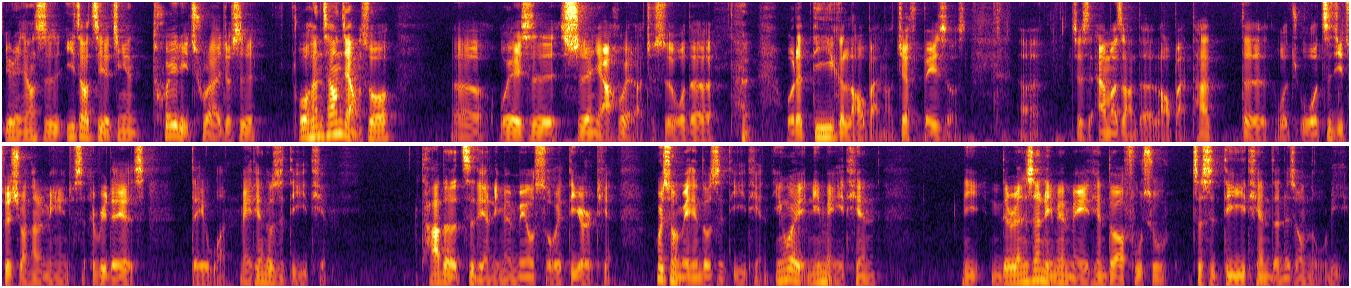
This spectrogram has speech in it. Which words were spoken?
有点像是依照自己的经验推理出来，就是我很常讲说。呃，我也是食人牙慧了，就是我的 我的第一个老板哦，Jeff Bezos，呃，就是 Amazon 的老板，他的我我自己最喜欢他的名言就是 Every day is day one，每天都是第一天。他的字典里面没有所谓第二天。为什么每天都是第一天？因为你每一天，你你的人生里面每一天都要付出，这是第一天的那种努力。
